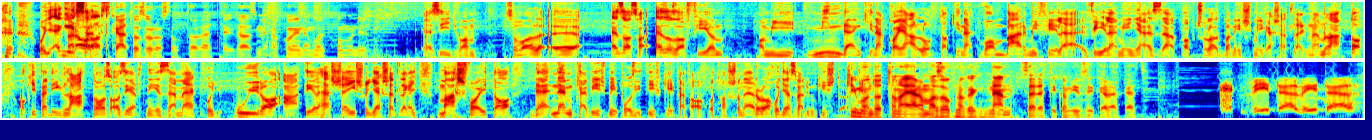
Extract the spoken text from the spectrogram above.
hogy egészen... Alaszkát az oroszoktól vették, de az még, akkor még nem volt kommunizmus. Ez így van. Szóval ez az a, ez az a film, ami mindenkinek ajánlott, akinek van bármiféle véleménye ezzel kapcsolatban, és még esetleg nem látta, aki pedig látta, az azért nézze meg, hogy újra átélhesse, és hogy esetleg egy másfajta, de nem kevésbé pozitív képet alkothasson erről, ahogy ez velünk is történt. Kimondottan ajánlom azoknak, akik nem szeretik a musicaleket. Vétel, vétel.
